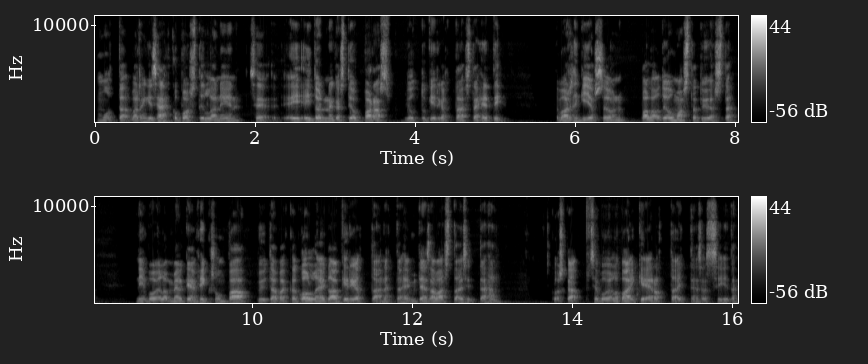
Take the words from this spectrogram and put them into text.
Mutta varsinkin sähköpostilla, niin se ei, ei todennäköisesti ole paras juttu kirjoittaa sitä heti. Ja varsinkin jos se on palaute omasta työstä, niin voi olla melkein fiksumpaa pyytää vaikka kollegaa kirjoittaa, että hei, miten sä vastaisit tähän, koska se voi olla vaikea erottaa itsensä siitä.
